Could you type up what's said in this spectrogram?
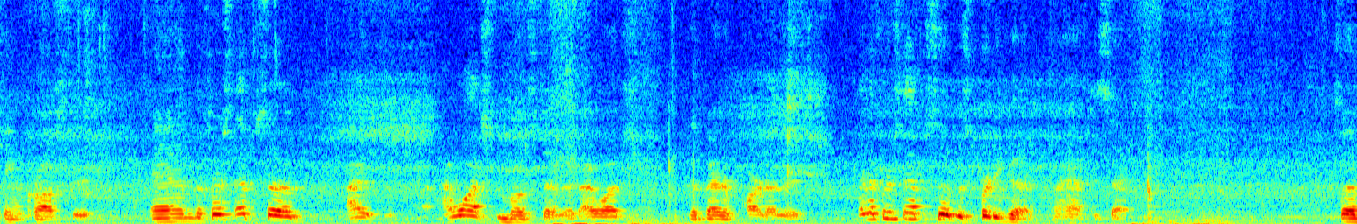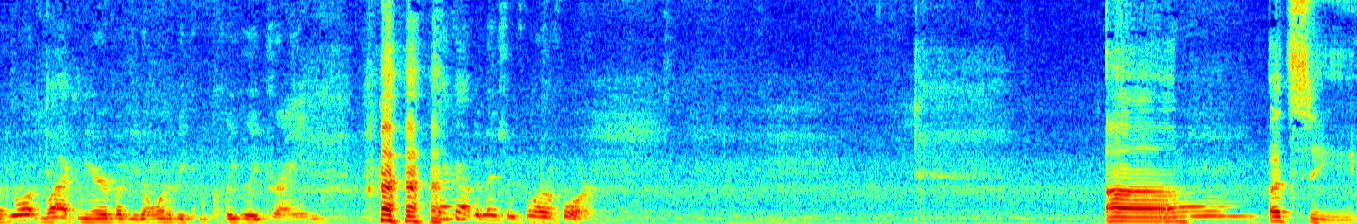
came across it. And the first episode, I I watched most of it. I watched the better part of it. And the first episode was pretty good, I have to say. So if you want Black Mirror but you don't want to be completely drained, check out Dimension 404. Um, let's see.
